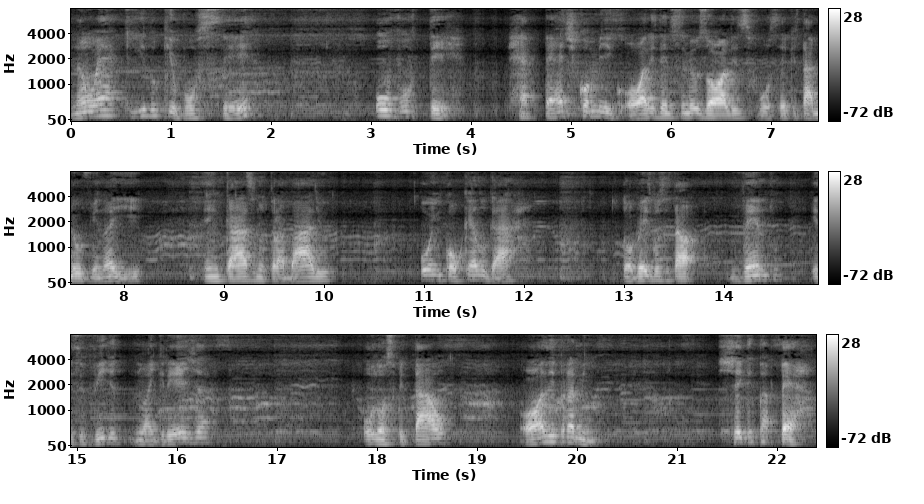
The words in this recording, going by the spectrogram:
não é aquilo que ser ou vou ter Repete comigo, olhe dentro dos meus olhos, você que está me ouvindo aí, em casa, no trabalho ou em qualquer lugar. Talvez você está vendo esse vídeo na igreja ou no hospital. Olhe para mim. Chegue para perto.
